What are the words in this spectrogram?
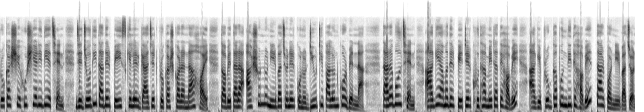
প্রকাশ্যে হুঁশিয়ারি দিয়েছেন যে যদি তাদের পে স্কেলের গ্যাজেট প্রকাশ করা না হয়, তবে তারা আসন্ন নির্বাচনের কোনো ডিউটি পালন করবেন না। তারা বলছেন, আগে আমাদের পেটের ক্ষুধা মেটাতে হবে, আগে প্রজ্ঞাপন দিতে হবে, তারপর নির্বাচন।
